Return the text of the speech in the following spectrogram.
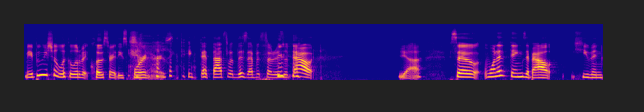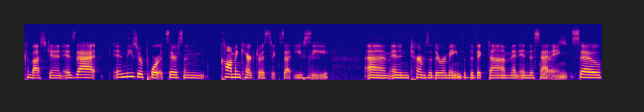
maybe we should look a little bit closer at these coroners. I think that that's what this episode is about. Yeah. So, one of the things about human combustion is that in these reports, there's some common characteristics that you see um, in terms of the remains of the victim and in the setting. So,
